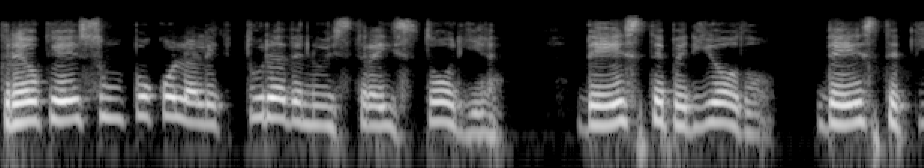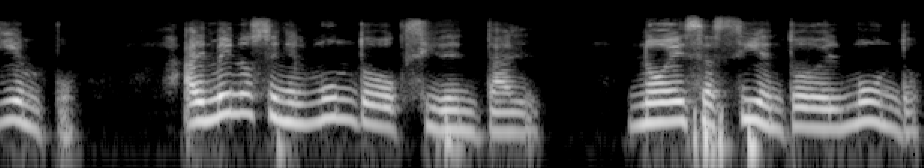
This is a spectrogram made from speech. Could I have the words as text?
Creo que es un poco la lectura de nuestra historia, de este periodo, de este tiempo, al menos en el mundo occidental. No es así en todo el mundo,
